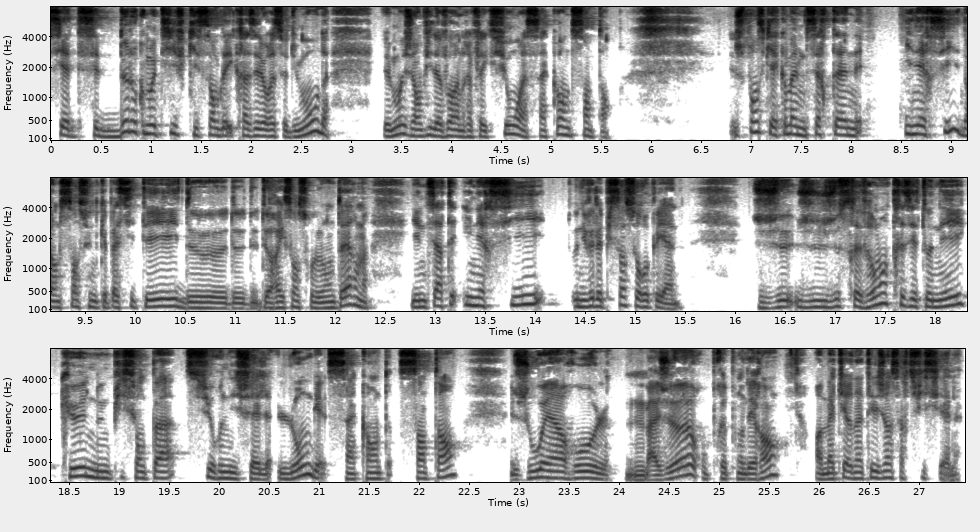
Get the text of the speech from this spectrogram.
S'il y a ces deux locomotives qui semblent écraser le reste du monde, et euh, moi j'ai envie d'avoir une réflexion à 50, 100 ans. Je pense qu'il y a quand même une certaine inertie, dans le sens une capacité de, de, de, de réaction sur le long terme, il y a une certaine inertie au niveau de la puissance européenne je, je, serais vraiment très étonné que nous ne puissions pas, sur une échelle longue, 50, 100 ans, jouer un rôle majeur ou prépondérant en matière d'intelligence artificielle.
